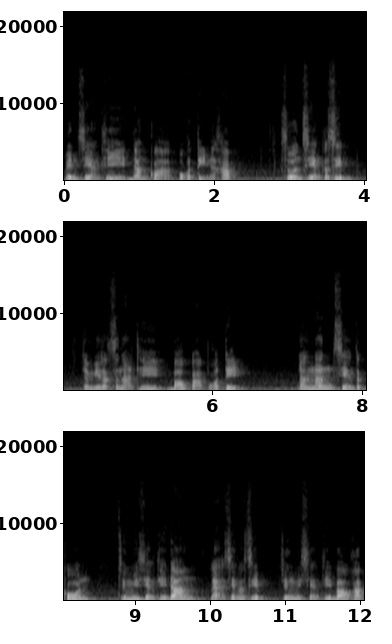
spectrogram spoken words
เป็นเสียงที่ดังกว่าปกตินะครับ ส่วนเสียงกระซิบจะมีลักษณะที่เบากว่าปกติ ดังนั้นเสียงตะโกนจึงมีเสียงที่ดัง และเสียงกระซิบจึงมีเสียงที่เบาครับ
